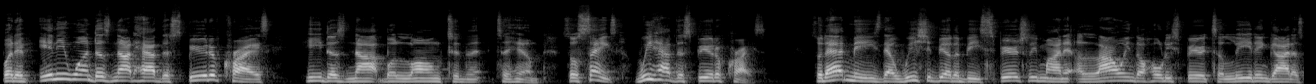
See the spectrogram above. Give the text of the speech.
But if anyone does not have the spirit of Christ, he does not belong to, the, to him. So, saints, we have the spirit of Christ. So that means that we should be able to be spiritually minded, allowing the Holy Spirit to lead and guide us.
